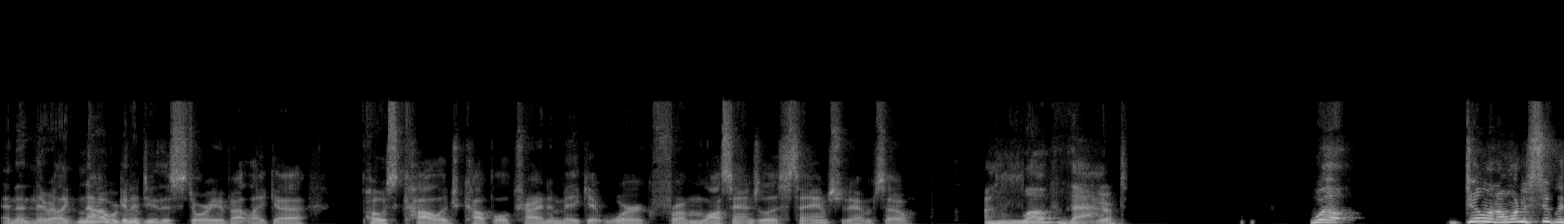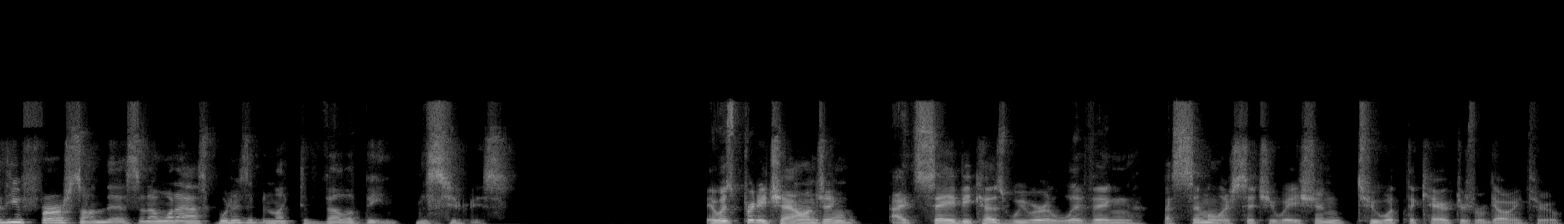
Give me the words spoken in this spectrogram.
and then they were like no we're going to do this story about like a post college couple trying to make it work from Los Angeles to Amsterdam. So I love that. Yeah. Well, Dillon, I want to sit with you first on this, and I want to ask, what has it been like developing this series? It was pretty challenging. I'd say because we were living a similar situation to what the characters were going through.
